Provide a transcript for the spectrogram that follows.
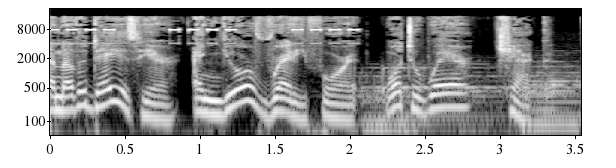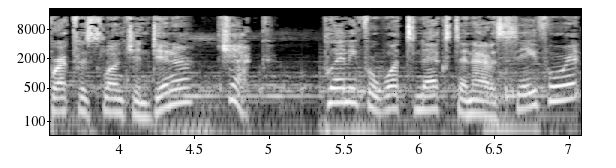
Another day is here, and you're ready for it. What to wear? Check. Breakfast, lunch, and dinner? Check. Planning for what's next and how to save for it?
